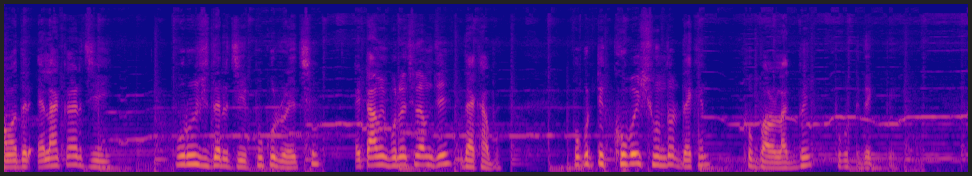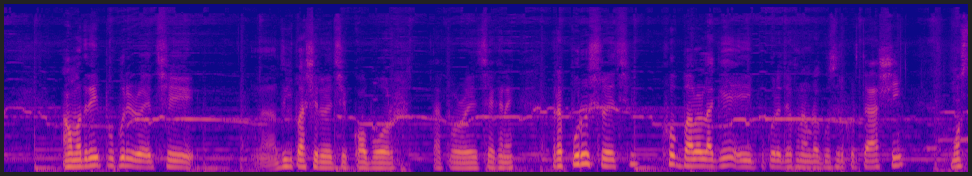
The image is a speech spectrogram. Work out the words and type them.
আমাদের এলাকার যে পুরুষদের যে পুকুর রয়েছে, এটা আমি বলেছিলাম যে দেখাবো। পুকুরটি খুবই সুন্দর, দেখেন, খুব ভালো লাগবে পুকুরটি দেখতে। আমাদের এই পুকুরে রয়েছে দুই পাশে রয়েছে কবর, তারপর রয়েছে এখানে যারা পুরুষ রয়েছে। খুব ভালো লাগে এই পুকুরে যখন আমরা গোসল করতে আসি। মস্ত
